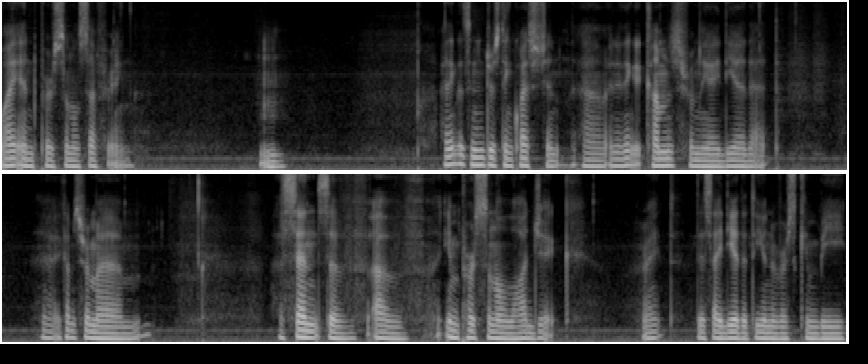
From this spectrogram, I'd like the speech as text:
Why end personal suffering? Hmm. I think that's an interesting question, uh, and I think it comes from the idea that uh, it comes from um, a sense of of impersonal logic, right? This idea that the universe can be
